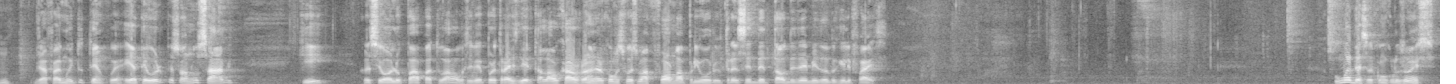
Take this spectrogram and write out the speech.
Hum? Já faz muito tempo. É? E até hoje o pessoal não sabe que, quando você olha o Papa atual, você vê por trás dele está lá o Karl Rahner como se fosse uma forma a priori, transcendental determinando o que ele faz. Uma dessas conclusões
